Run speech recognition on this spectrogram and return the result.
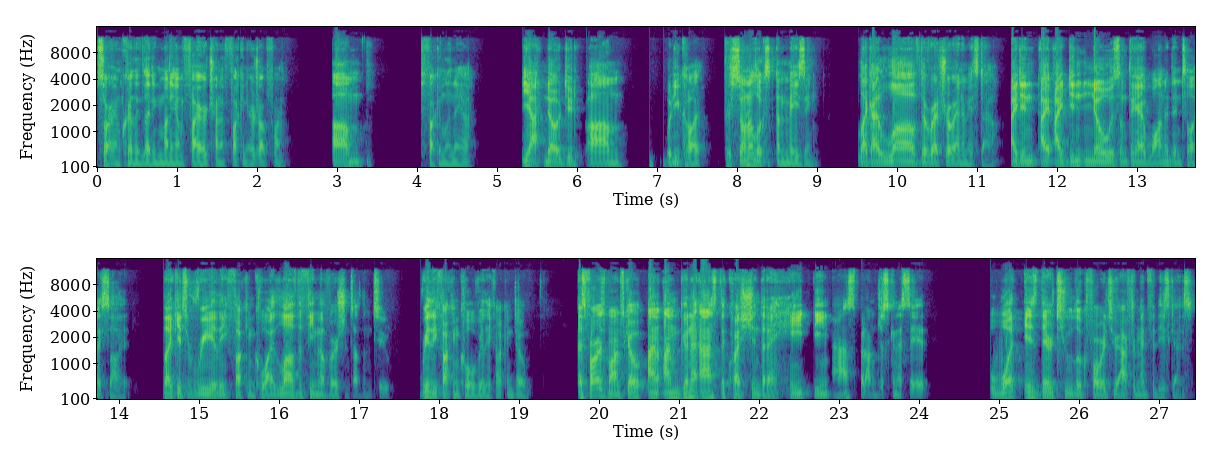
Sorry, I'm currently lighting money on fire trying to fucking airdrop farm. Um, fucking Linea. Yeah, no, dude. Um, what do you call it? Persona looks amazing. Like I love the retro anime style. I didn't I, I didn't know it was something I wanted until I saw it. Like it's really fucking cool. I love the female versions of them too. Really fucking cool, really fucking dope. As far as Marms go, I'm I'm gonna ask the question that I hate being asked, but I'm just gonna say it. What is there to look forward to after Mint for these guys?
